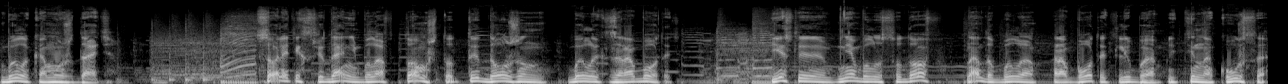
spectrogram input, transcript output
было кому ждать. Соль этих свиданий была в том, что ты должен был их заработать. Если не было судов, надо было работать, либо идти на курсы.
